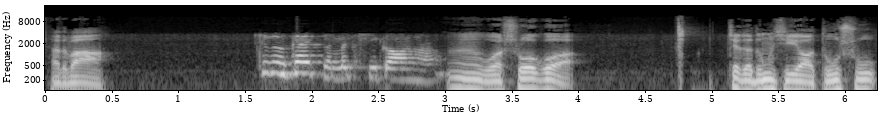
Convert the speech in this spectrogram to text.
晓得吧？这个该怎么提高呢？嗯，我说过，这个东西要读书，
